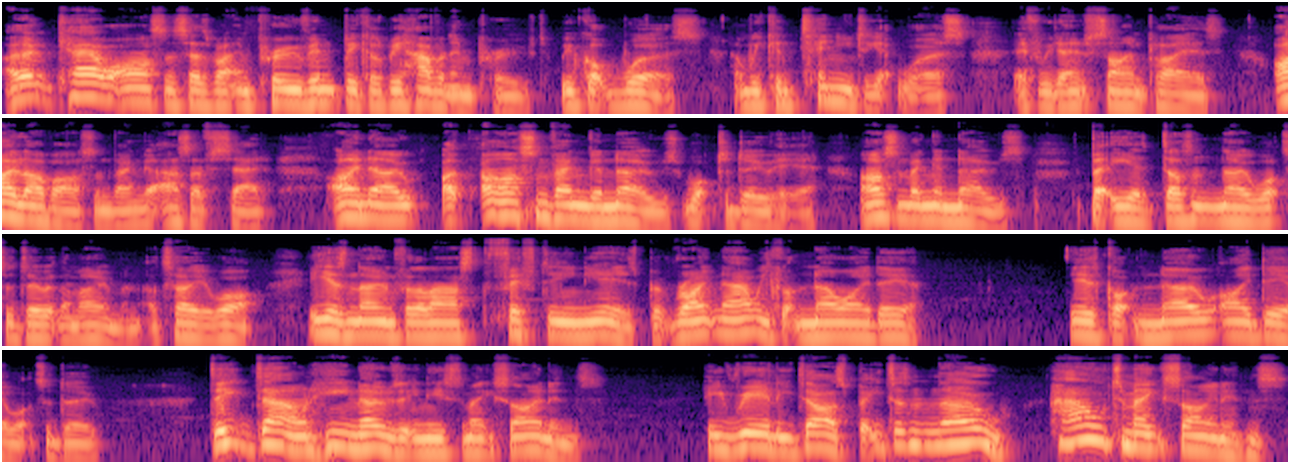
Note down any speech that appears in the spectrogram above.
I don't care what Arsenal says about improving because we haven't improved. We've got worse, and we continue to get worse if we don't sign players. I love Arsene Wenger, as I've said. I know uh, Arsene Wenger knows what to do here. Arsene Wenger knows, but he doesn't know what to do at the moment. I'll tell you what, he has known for the last 15 years, but right now he's got no idea. He has got no idea what to do. Deep down, he knows that he needs to make signings. He really does, but he doesn't know how to make signings.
